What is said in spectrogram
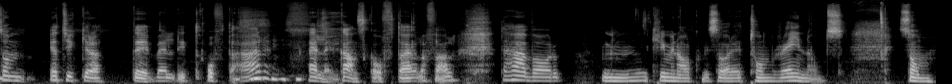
Som jag tycker att det väldigt ofta är, eller ganska ofta i alla fall. Det här var mm, kriminalkommissarie Tom Reynolds som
